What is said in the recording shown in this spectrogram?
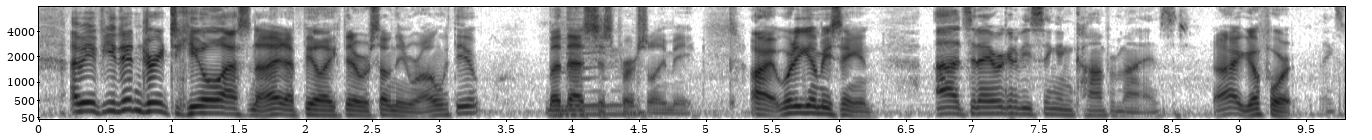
I mean, if you didn't drink tequila last night, I feel like there was something wrong with you. But that's just personally me. All right, what are you gonna be singing? Uh, today we're gonna be singing "Compromised." All right, go for it. Thanks.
